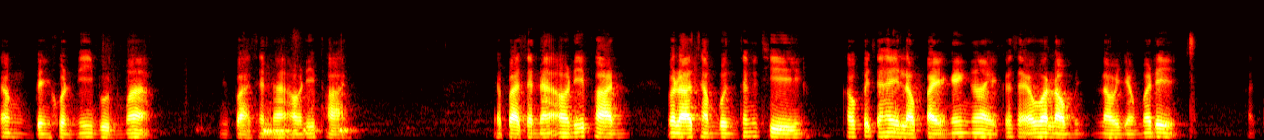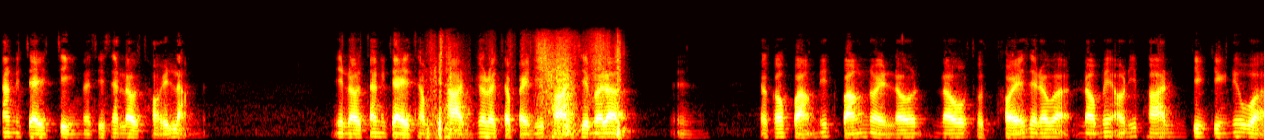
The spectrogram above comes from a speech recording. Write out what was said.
ต้องเป็นคนนี้บุญมากปรารถนาเอานิพพานแต่ปรารถนาเอานิพพาน เวลาทำบุญทั้งทีเขาก็จะให้เราไปง่าย ๆ ก็แสดงว่าเราเรายังไม่ได้ตั้งใจจริงนะสิถ้าเราถอยหลังนี่เราตั้งใจทำทานก็เราจะไปนิพพานใช่ไหมล่ะแล้วก็ฝังนิดฝังหน่อยเราเราถดถอยแสดงว่า เราไม่เอานิพพานจริงๆนี่ว่า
